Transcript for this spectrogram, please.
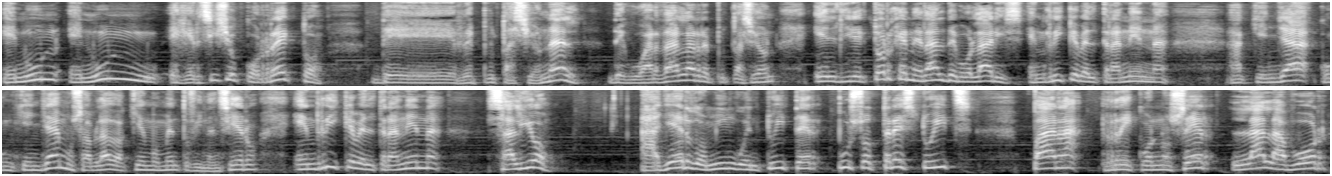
en un, en un ejercicio correcto de reputacional, de guardar la reputación, el director general de Volaris, Enrique Beltranena, a quien ya, con quien ya hemos hablado aquí en Momento Financiero, Enrique Beltranena salió ayer domingo en Twitter, puso tres tweets para reconocer la labor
